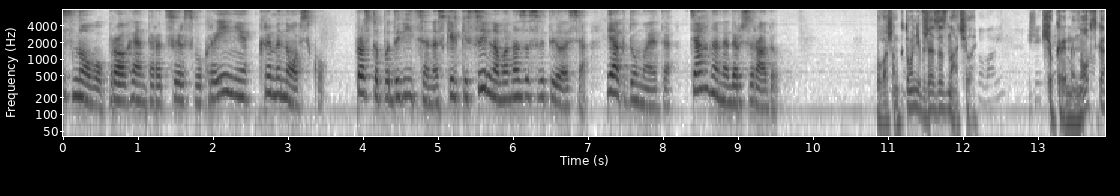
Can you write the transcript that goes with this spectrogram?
знову про агента РАЦИРС в Україні Кременовську. Просто подивіться, наскільки сильно вона засвітилася. Як думаєте, тягне на держзраду? У Вашингтоні вже зазначили, що Кременовська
